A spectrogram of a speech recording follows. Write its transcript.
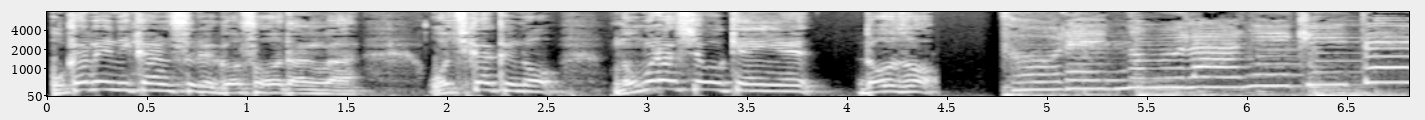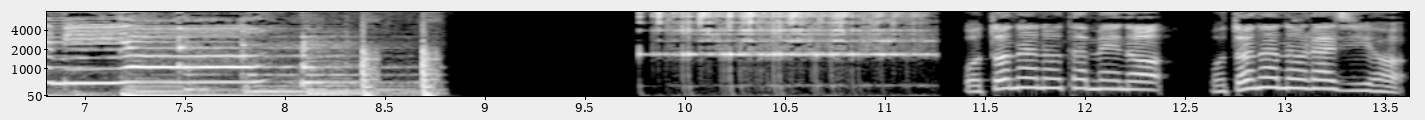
お金に関するご相談は、お近くの野村証券へどうぞ。それ野村に来てみよう。大人のための大人のラジオ。は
